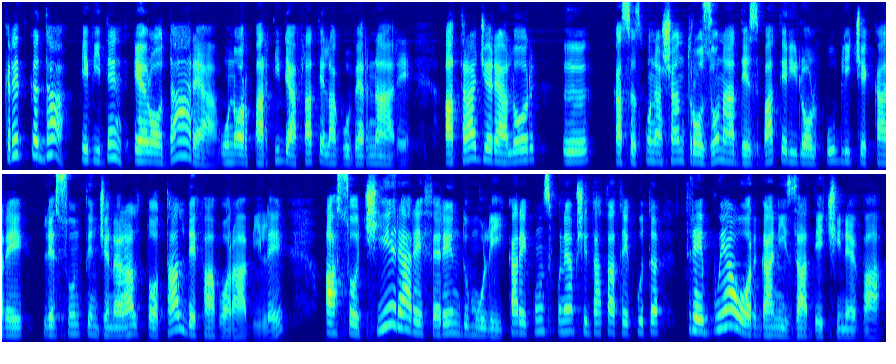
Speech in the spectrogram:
Cred că da, evident, erodarea unor partide aflate la guvernare, atragerea lor ca să spun așa, într-o zonă a dezbaterilor publice care le sunt în general total defavorabile, asocierea referendumului, care, cum spuneam și data trecută, trebuia organizat de cineva.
